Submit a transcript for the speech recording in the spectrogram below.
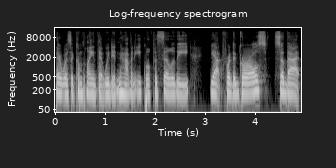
there was a complaint that we didn't have an equal facility yet for the girls. So that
